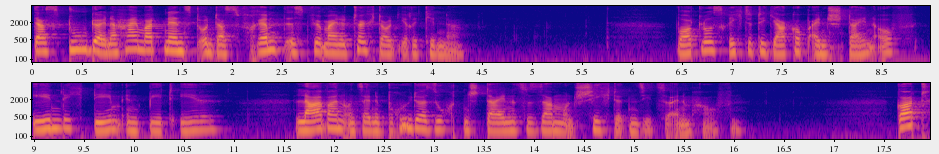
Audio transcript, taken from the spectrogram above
das du deine Heimat nennst und das fremd ist für meine Töchter und ihre Kinder. Wortlos richtete Jakob einen Stein auf, ähnlich dem in Bethel. Laban und seine Brüder suchten Steine zusammen und schichteten sie zu einem Haufen. Gott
